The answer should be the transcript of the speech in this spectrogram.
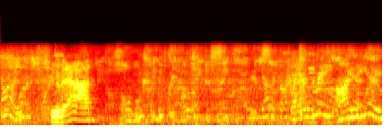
Sorry. Too bad. Player three, on to you.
